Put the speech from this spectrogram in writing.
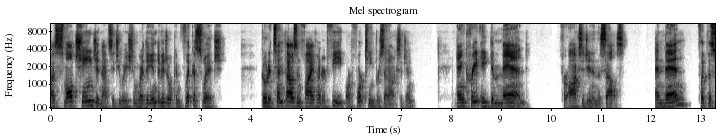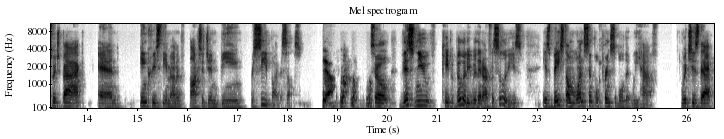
a small change in that situation where the individual can flick a switch, go to 10,500 feet or 14% oxygen, and create a demand for oxygen in the cells. And then flip the switch back and increase the amount of oxygen being received by the cells. Yeah. So this new capability within our facilities is based on one simple principle that we have, which is that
